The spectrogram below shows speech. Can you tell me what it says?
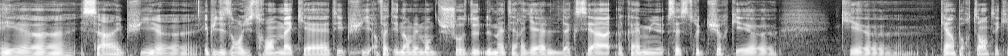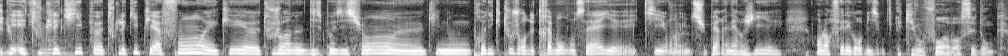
Et euh, ça, et puis, euh, et puis des enregistrements de maquettes, et puis en fait énormément de choses, de, matériel, d'accès à, quand même une, cette structure qui est, qui est, qui est importante et qui du et, coup, toute l'équipe, toute l'équipe qui est à fond et qui est toujours à notre disposition, qui nous prodigue toujours de très bons conseils et qui ont une super énergie et on leur fait des gros bisous. Et qui vous font avancer donc.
